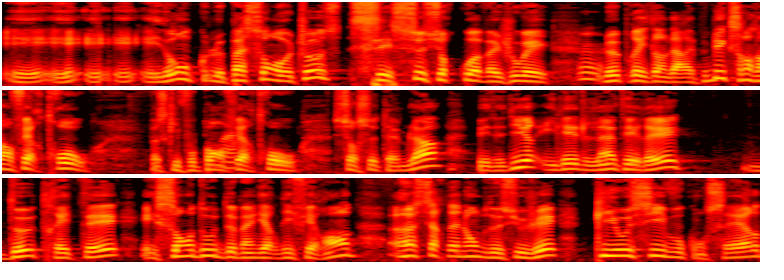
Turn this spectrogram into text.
Et, et- et- et donc, le passons à autre chose, c'est ce sur quoi va jouer le président de la République, sans en faire trop, parce qu'il ne faut pas en Mm. Faire trop sur ce thème-là, mais de dire il est de l'intérêt de traiter, et sans doute de manière différente, un certain nombre de sujets qui aussi vous concernent,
